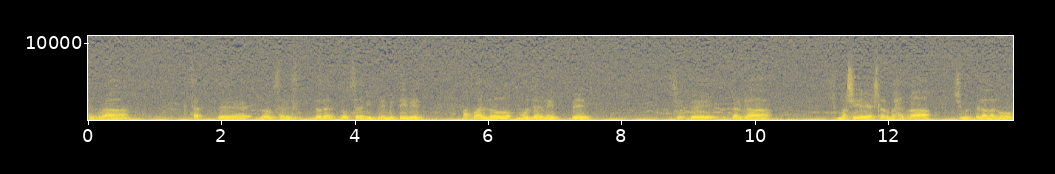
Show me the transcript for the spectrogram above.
חברה קצת, אה, לא רוצה, לס- לא, לא רוצה להגיד פרימיטיבית, אבל לא מודרנית ש- בדרגה, מה שיש לנו בחברה, שמקבילה לנו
